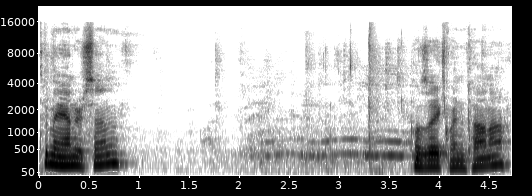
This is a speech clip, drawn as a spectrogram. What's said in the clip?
Tim Anderson. Jose Quintana.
